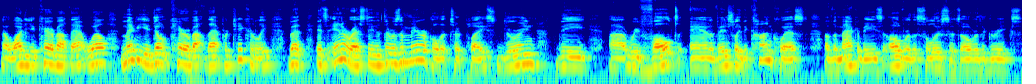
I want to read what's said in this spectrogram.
Now, why do you care about that? Well, maybe you don't care about that particularly, but it's interesting that there was a miracle that took place during the uh, revolt and eventually the conquest of the Maccabees over the Seleucids, over the Greeks.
